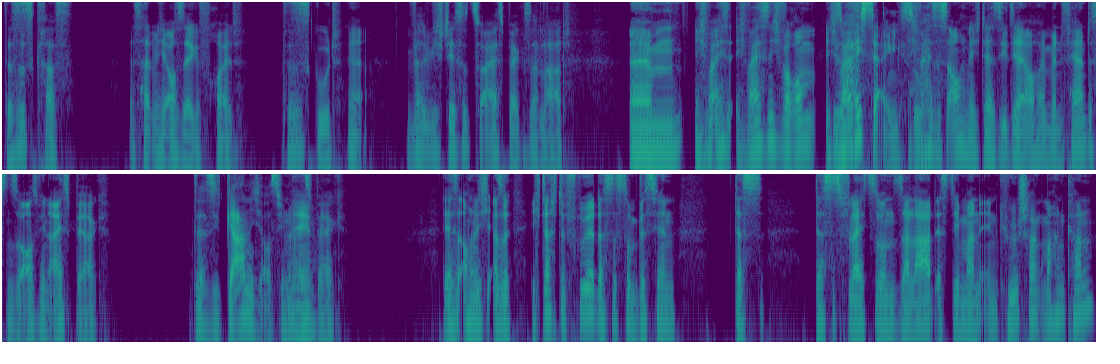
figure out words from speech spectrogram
Das ist krass. Das hat mich auch sehr gefreut. Das ist gut. Ja. Wie, wie stehst du zu Eisbergsalat? Ähm, ich, weiß, ich weiß nicht, warum. Ich Wieso weiß, heißt der eigentlich ich so? weiß es auch nicht. Der sieht ja auch im Entferntesten so aus wie ein Eisberg. Der sieht gar nicht aus wie ein Nee. Eisberg. Der ist auch nicht, also ich dachte früher, dass es so ein bisschen, dass, dass es vielleicht so ein Salat ist, den man in den Kühlschrank machen kann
